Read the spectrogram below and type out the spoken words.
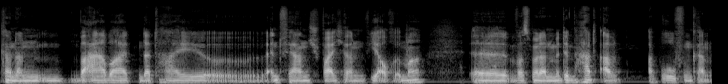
kann dann bearbeiten, Datei äh, entfernen, speichern, wie auch immer, äh, was man dann mit dem HUD ab abrufen kann.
